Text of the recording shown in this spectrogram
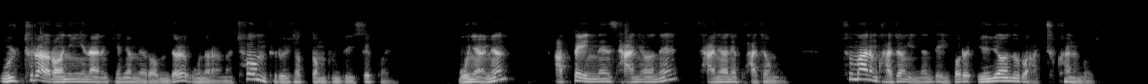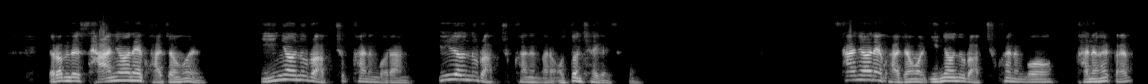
울트라 러닝이라는 개념 여러분들 오늘 아마 처음 들으셨던 분도 있을 거예요. 뭐냐면 앞에 있는 4년의 4년의 과정, 수많은 과정이 있는데 이거를 1년으로 압축하는 거죠. 여러분들 4년의 과정을 2년으로 압축하는 거랑 1년으로 압축하는 거랑 어떤 차이가 있을까요? 4년의 과정을 2년으로 압축하는 거 가능할까요?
